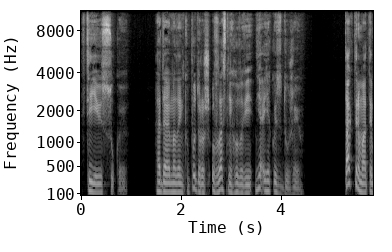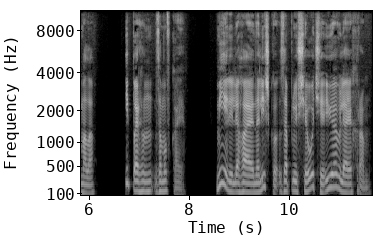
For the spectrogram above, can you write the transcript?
з цією сукою. Гадаю, маленьку подорож у власній голові я якось здужаю. Так тримати мала. І Перглен замовкає. Мієлі лягає на ліжко, заплющує очі і уявляє храм.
